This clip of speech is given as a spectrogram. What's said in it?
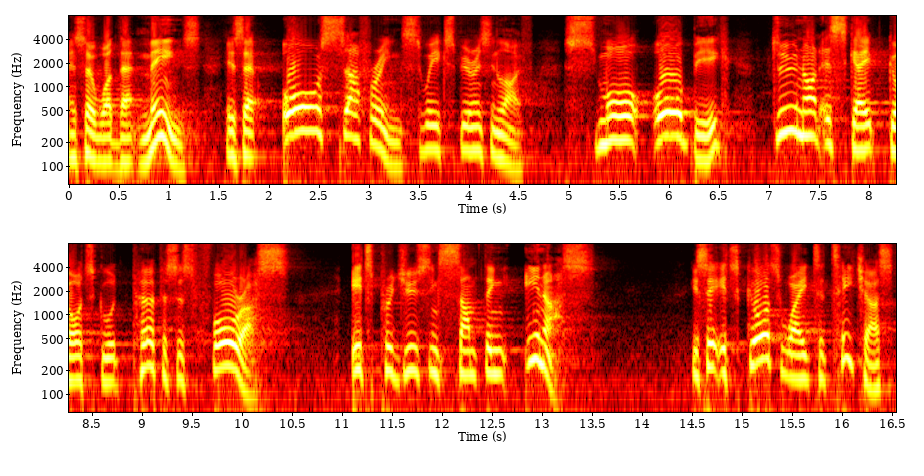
And so, what that means is that all sufferings we experience in life, small or big, do not escape God's good purposes for us it's producing something in us. You see, it's God's way to teach us,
